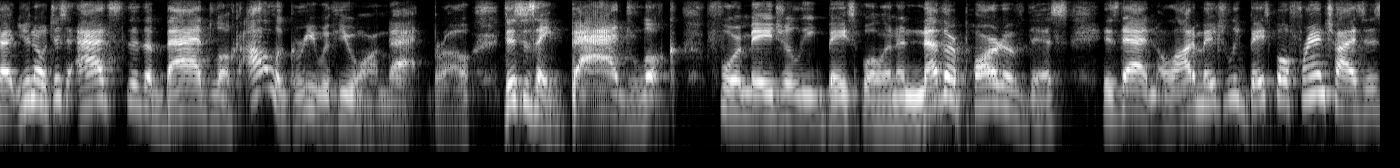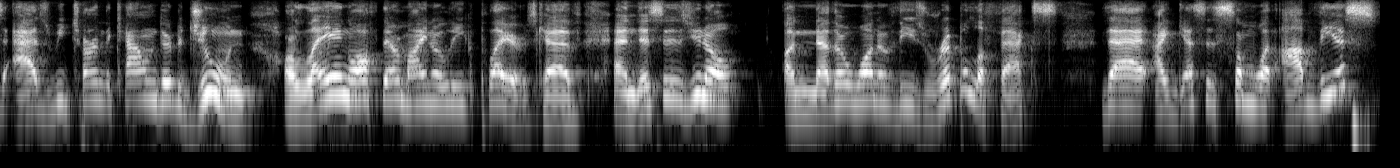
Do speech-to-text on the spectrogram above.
that you know just adds to the bad look. I'll agree with you on that, bro. This is a bad look for Major League Baseball. And another part of this is that a lot of Major League Baseball franchises, as we turn the calendar to June, are laying off their minor league players, Kev. And this is, you know, another one of these ripple effects that I guess is somewhat obvious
